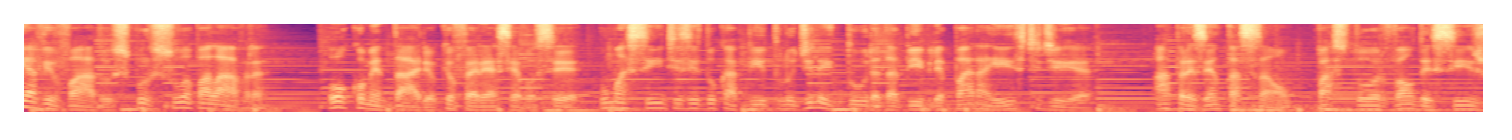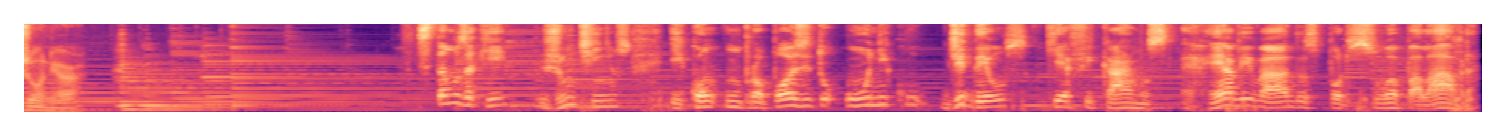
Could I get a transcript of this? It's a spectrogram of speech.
Reavivados por Sua Palavra. O comentário que oferece a você uma síntese do capítulo de leitura da Bíblia para este dia. Apresentação: Pastor Valdeci Júnior. Estamos aqui juntinhos e com um propósito único de Deus, que é ficarmos reavivados por Sua palavra.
